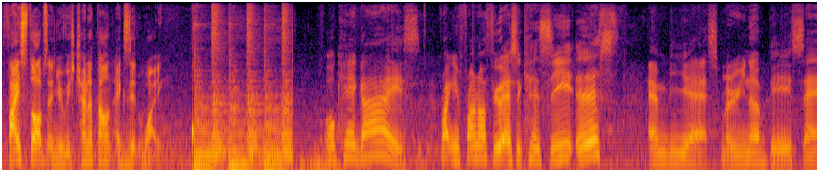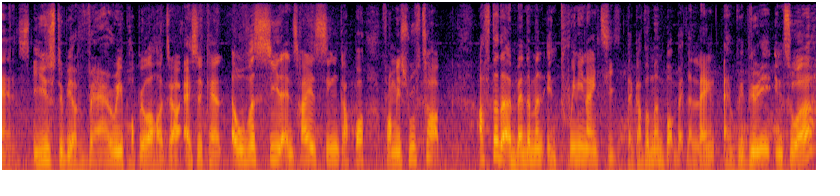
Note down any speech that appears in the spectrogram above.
five stops, and you reach Chinatown, exit Y. Okay guys, right in front of you as you can see is MBS, Marina Bay Sands. It used to be a very popular hotel as you can oversee the entire Singapore from its rooftop. After the abandonment in 2019, the government bought back the land and rebuilt it into a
